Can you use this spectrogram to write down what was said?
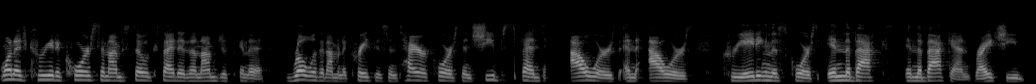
want to create a course and I'm so excited and I'm just going to roll with it. I'm going to create this entire course. And she spent hours and hours creating this course in the back in the back end, right? She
